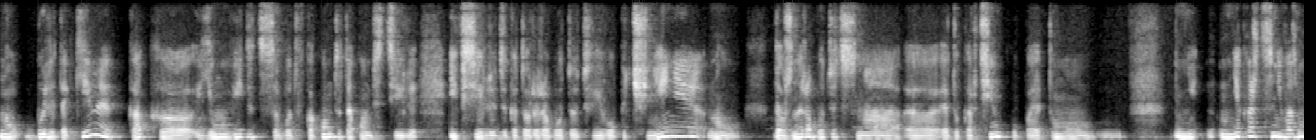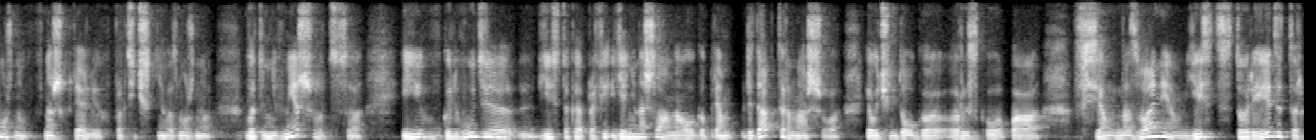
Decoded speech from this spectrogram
ну, были такими, как э, ему видится вот в каком-то таком стиле. И все люди, которые работают в его подчинении, ну, должны работать на э, эту картинку, поэтому не, мне кажется, невозможно в наших реалиях, практически невозможно в это не вмешиваться. И в Голливуде есть такая профессия. Я не нашла аналога прям редактора нашего. Я очень долго рыскала по всем названиям. Есть story-editor,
